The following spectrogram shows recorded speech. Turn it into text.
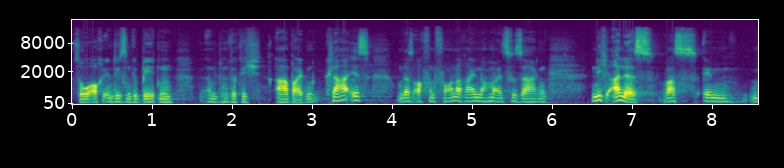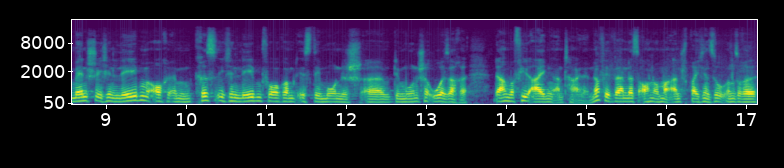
so auch in diesen Gebeten äh, wirklich arbeiten. Klar ist, um das auch von vornherein nochmal zu sagen, nicht alles, was im menschlichen Leben, auch im christlichen Leben vorkommt, ist dämonisch, äh, dämonischer Ursache. Da haben wir viel Eigenanteile. Ne? Wir werden das auch nochmal ansprechen, so unsere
